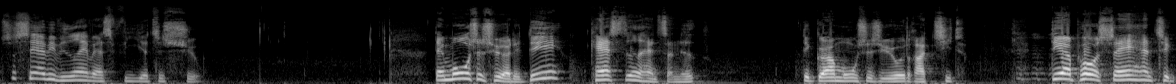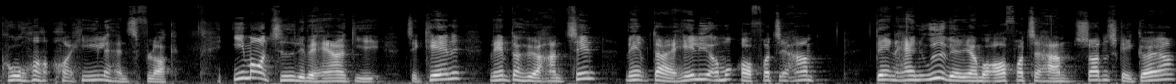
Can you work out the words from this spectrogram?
Så ser vi videre i vers 4-7. Da Moses hørte det, kastede han sig ned. Det gør Moses i øvrigt ret tit. Derpå sagde han til Kor og hele hans flok, I morgen tidlig vil Herren give til kende, hvem der hører ham til, hvem der er hellig og må ofre til ham, den han udvælger må ofre til ham. Sådan skal I gøre.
